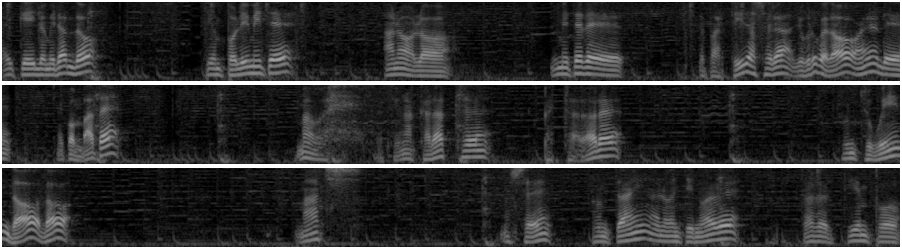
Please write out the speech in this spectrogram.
Hay que irlo mirando. Tiempo límite. Ah, no, los... Límite de... De partida será Yo creo que dos, ¿eh? De, de combate Vamos a ver Seleccionar carácter Espectadores Run to win, dos, dos Match No sé. Runtime a 99. Todo el tiempo.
